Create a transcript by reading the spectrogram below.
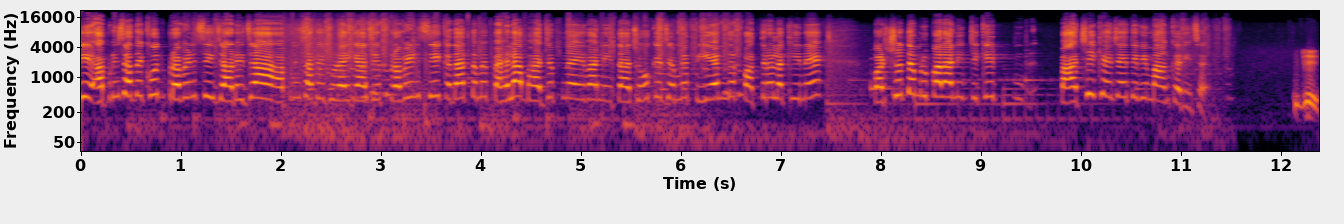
જી આપણી સાથે ખુદ પ્રવીણસિંહ જાડેજા આપણી સાથે જોડાઈ ગયા છે. પ્રવીણસિંહ, કદાચ તમે પહેલા ભાજપના એવા નેતા છો કે જેમણે પીએમને પત્ર લખીને પરસોત્તમ રૂપાલાની ટિકિટ પાછી ખેંચાય તેવી માંગ કરી છે. જી.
